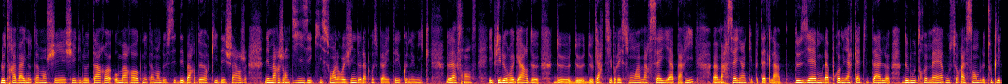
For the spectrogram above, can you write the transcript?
le travail, notamment chez, chez Lilotar au Maroc, notamment de ces débardeurs qui déchargent des marchandises et qui sont à l'origine de la prospérité économique de la France. Et puis le regard de, de, Cartier-Bresson à Marseille et à Paris. Euh, Marseille, hein, qui est peut-être la deuxième ou la première capitale de l'outre-mer où se rassemblent toutes les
